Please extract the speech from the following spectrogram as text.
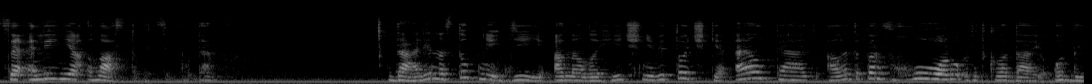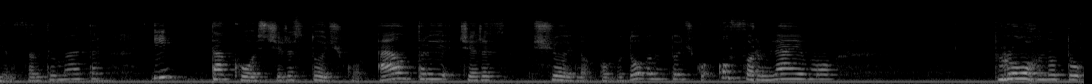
Це лінія ластовиці буде. Далі наступні дії аналогічні від точки L5, але тепер вгору відкладаю 1 см і також через точку L3, через щойно побудовану точку оформляємо прогнуту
